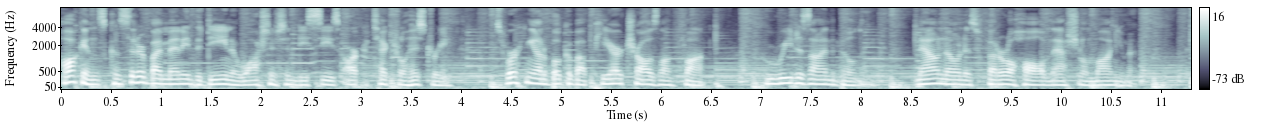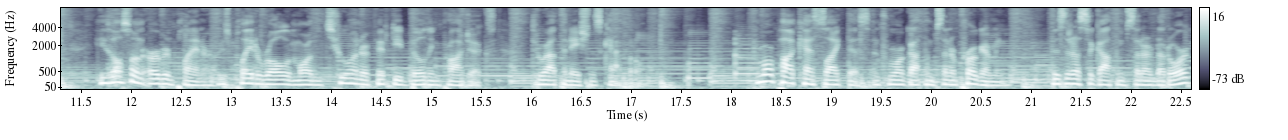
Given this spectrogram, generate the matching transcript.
Hawkins, considered by many the dean of Washington, D.C.'s architectural history, is working on a book about Pierre Charles L'Enfant, who redesigned the building now known as Federal Hall National Monument. He's also an urban planner who's played a role in more than 250 building projects throughout the nation's capital. For more podcasts like this and for more Gotham Center programming, visit us at gothamcenter.org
